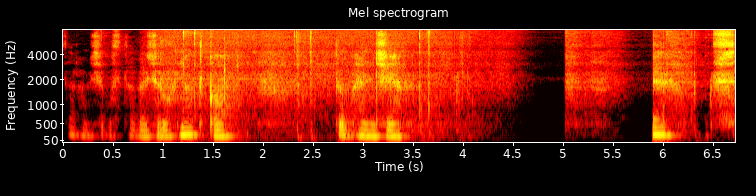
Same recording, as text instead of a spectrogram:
Staram się ustawiać równiutko. Tu będzie X,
